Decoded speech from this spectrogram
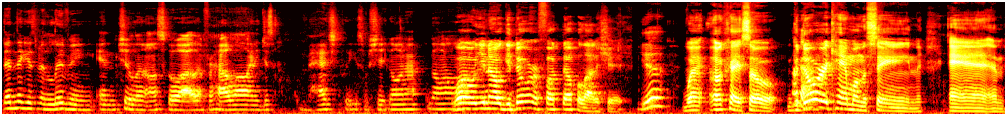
that nigga's been living and chilling on Skull Island for how long, and it just magically some shit going on going on. Well, you know, Ghidorah fucked up a lot of shit. Yeah, When okay, so Okay. Ghidorah came on the scene and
